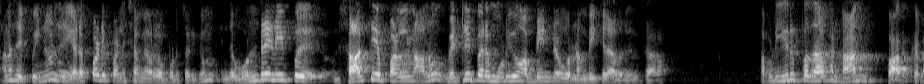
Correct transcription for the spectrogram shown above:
ஆனா சார், இப்ப இன்னொன்னு எடப்பாடி பழனிசாமி அவர்களை பொறுத்த வரைக்கும் இந்த ஒன்றிணைப்பு சாத்தியப்படலனாலும் வெற்றி பெற முடியும் அப்படின்ற ஒரு நம்பிக்கையில் அவர் இருக்காரா? அப்படி இருப்பதாக நான் பார்க்கல.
